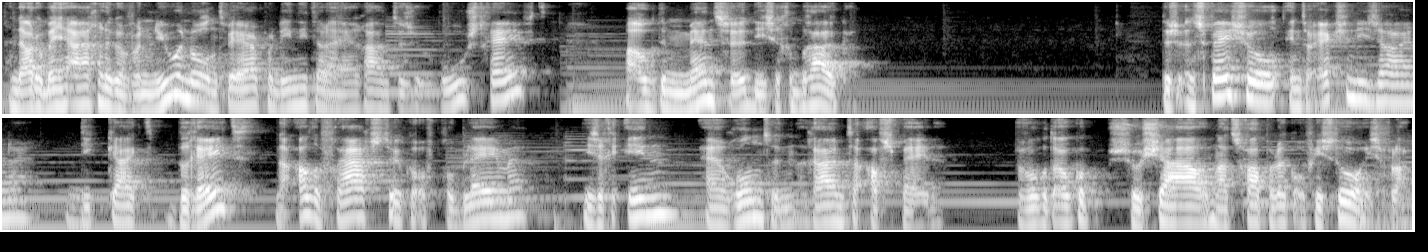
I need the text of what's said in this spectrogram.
En daardoor ben je eigenlijk een vernieuwende ontwerper die niet alleen ruimte zijn boost geeft, maar ook de mensen die ze gebruiken. Dus een spatial interaction designer die kijkt breed naar alle vraagstukken of problemen die zich in en rond een ruimte afspelen. Bijvoorbeeld ook op sociaal, maatschappelijk of historisch vlak.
